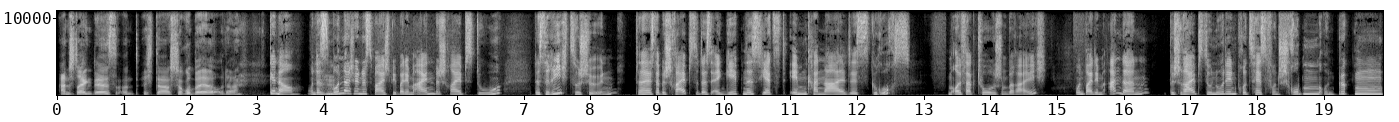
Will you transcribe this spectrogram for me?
anstrengend ist und ich da schrubbe oder. Genau. Und das ist ein mhm. wunderschönes Beispiel. Bei dem einen beschreibst du, das riecht so schön. Das heißt, da beschreibst du das Ergebnis jetzt im Kanal des Geruchs, im olfaktorischen Bereich. Und bei dem anderen beschreibst du nur den Prozess von Schrubben und Bücken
